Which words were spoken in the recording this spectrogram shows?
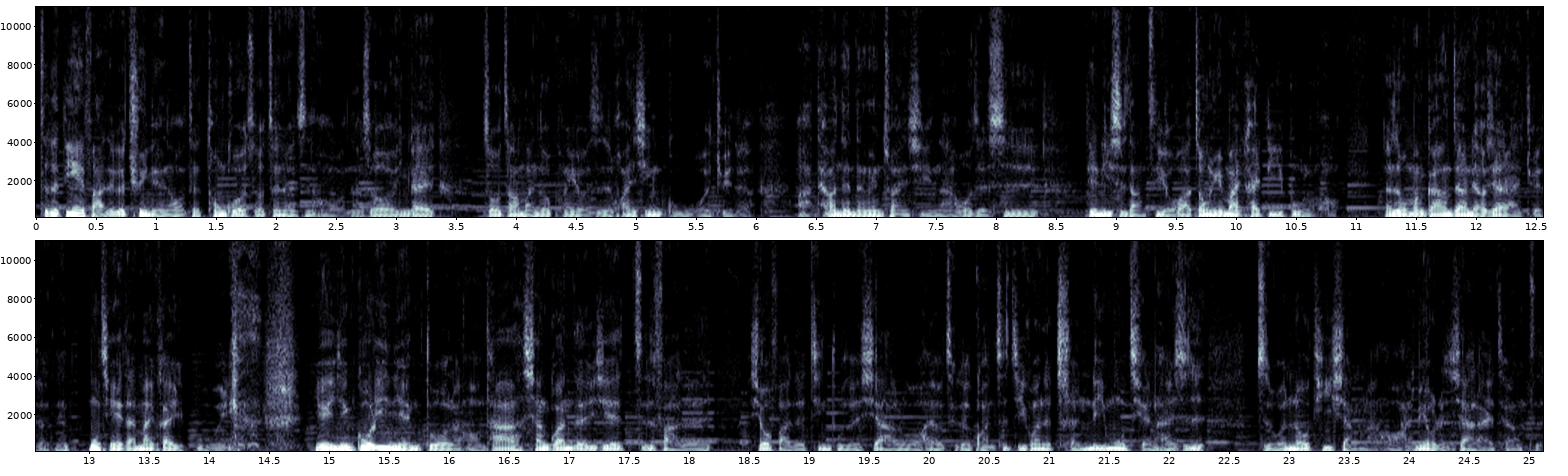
这个电业法这个去年哦，在通过的时候真的是哦，那时候应该。周遭蛮多朋友是欢欣鼓舞，我觉得啊，台湾的能源转型啊，或者是电力市场自由化，终于迈开第一步了哈。但是我们刚刚这样聊下来，觉得目前也才迈开一步而已，因为已经过了一年多了哈。它相关的一些执法的修法的进度的下落，还有这个管制机关的成立，目前还是只闻楼梯响嘛哈，还没有人下来这样子。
